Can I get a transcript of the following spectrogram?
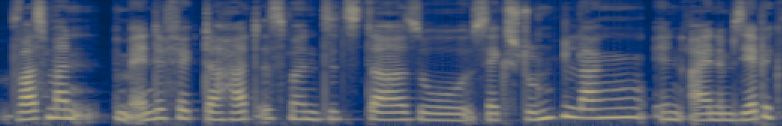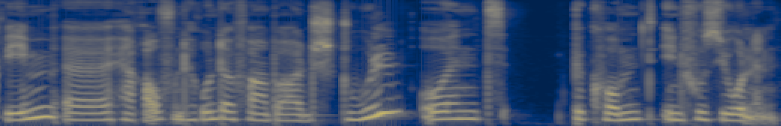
was man im Endeffekt da hat, ist, man sitzt da so sechs Stunden lang in einem sehr bequemen, äh, herauf- und herunterfahrbaren Stuhl und bekommt Infusionen.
